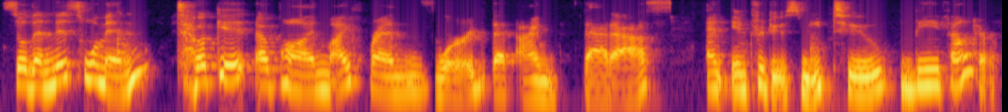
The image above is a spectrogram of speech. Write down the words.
So then this woman took it upon my friend's word that I'm badass and introduced me to the founder.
